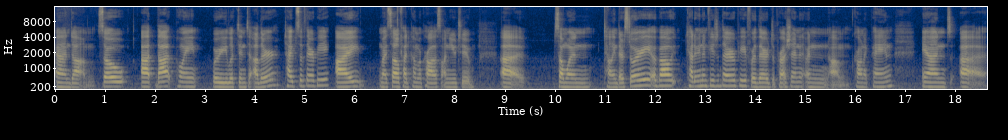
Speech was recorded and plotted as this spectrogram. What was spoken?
and um, so at that point where we looked into other types of therapy, I myself had come across on YouTube uh, someone telling their story about ketamine infusion therapy for their depression and um, chronic pain. And uh,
